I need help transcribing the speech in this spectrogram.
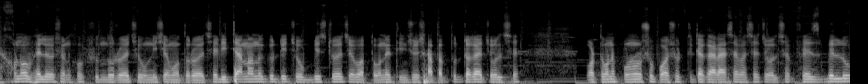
এখনও ভ্যালুয়েশন খুব সুন্দর রয়েছে, উনিশের মতো রয়েছে। রিটার্ন অন ইকুইটি চব্বিশ রয়েছে, বর্তমানে তিনশো সাতাত্তর টাকায় চলছে। বর্তমানে পনেরোশো পঁয়ষট্টি টাকার আশেপাশে চলছে। ফেস ভ্যালু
